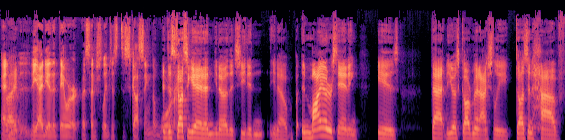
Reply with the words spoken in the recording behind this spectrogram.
and Right. the idea that they were essentially just discussing the war. and discussing it and you know that Xi didn't you know but in my understanding is that the US government actually doesn't have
